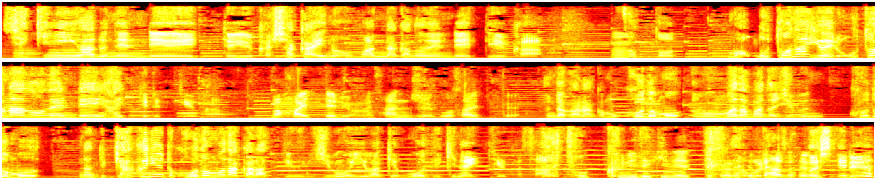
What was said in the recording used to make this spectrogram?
責任ある年齢というか、社会の真ん中の年齢っていうか、うん。ちょっと、まあ大人、いわゆる大人の年齢に入ってるっていうか、まあ入ってるよね、35歳って。だからなんかもう子供、もうまだまだ自分、子供、なんて逆に言うと子供だからっていうふうに自分を言い訳もうできないっていうかさ、とっくにできねえって、それ。俺。ずっとしてる。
